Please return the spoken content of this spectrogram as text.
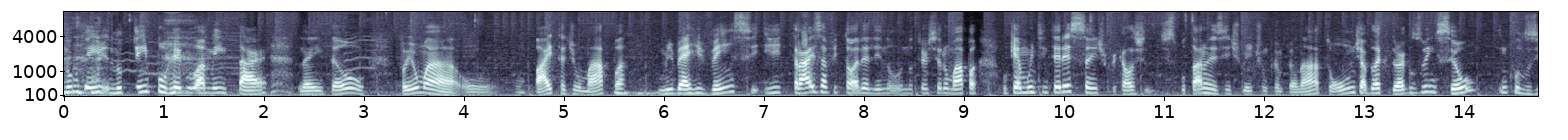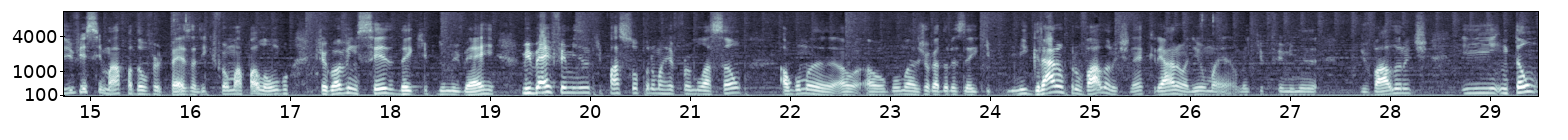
no, te no tempo regulamentar, né? Então, foi uma, um, um, baita de um mapa. O MIBR vence e traz a vitória ali no, no, terceiro mapa, o que é muito interessante, porque elas disputaram recentemente um campeonato onde a Black Dragons venceu, inclusive, esse mapa da Overpass ali, que foi um mapa longo, chegou a vencer da equipe do MIBR. O MIBR feminino que passou por uma reformulação, alguma, algumas jogadoras da equipe migraram para o Valorant, né? Criaram ali uma, uma equipe feminina de Valorant. E então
